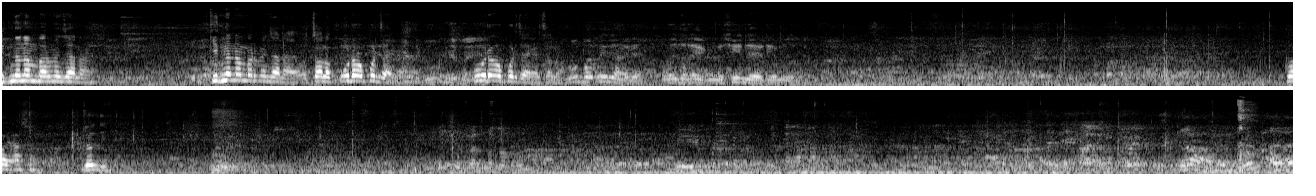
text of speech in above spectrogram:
कितना नंबर में जाना है? कितना नंबर में जाना है? वो चलो पूरा ऊपर जाएगा। पूरा ऊपर जाएगा चलो। ऊपर नहीं जाएगा। वो तो इधर एक मशीन है एटीएम कोई सुन जल्दी। हाँ, क्या तो है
